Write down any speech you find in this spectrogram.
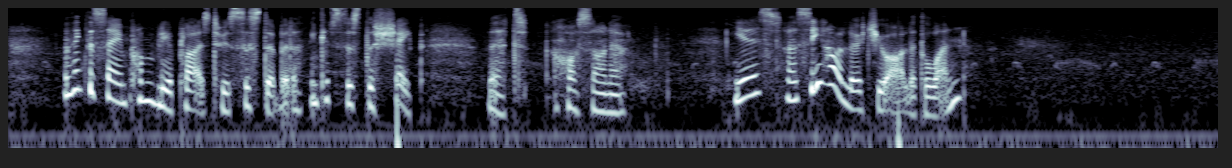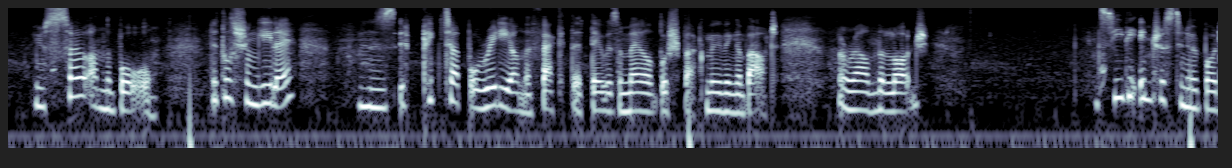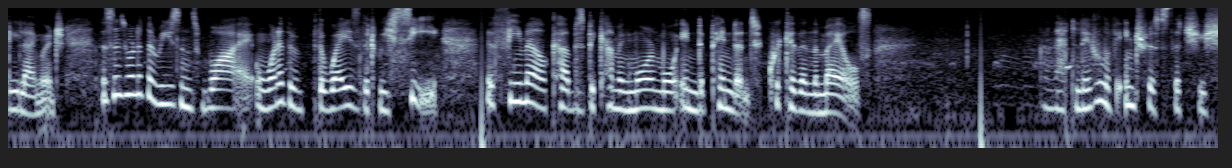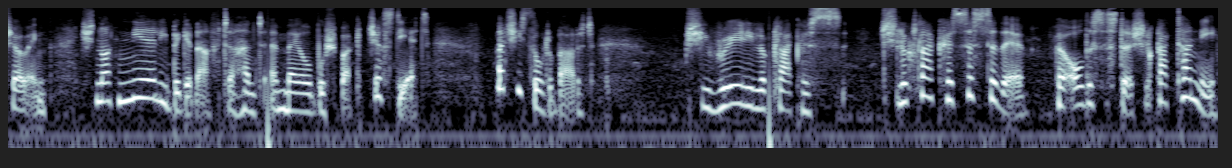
I think the same probably applies to his sister, but I think it's just the shape that Hosana. Yes, I see how alert you are, little one. You're so on the ball. Little Xongile was picked up already on the fact that there was a male bushbuck moving about around the lodge. You can see the interest in her body language. This is one of the reasons why, one of the, the ways that we see the female cubs becoming more and more independent quicker than the males. And that level of interest that she's showing. She's not nearly big enough to hunt a male bushbuck just yet, but she's thought about it. she really looked like her. She looked like her sister there, her older sister. She looked like Tani.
